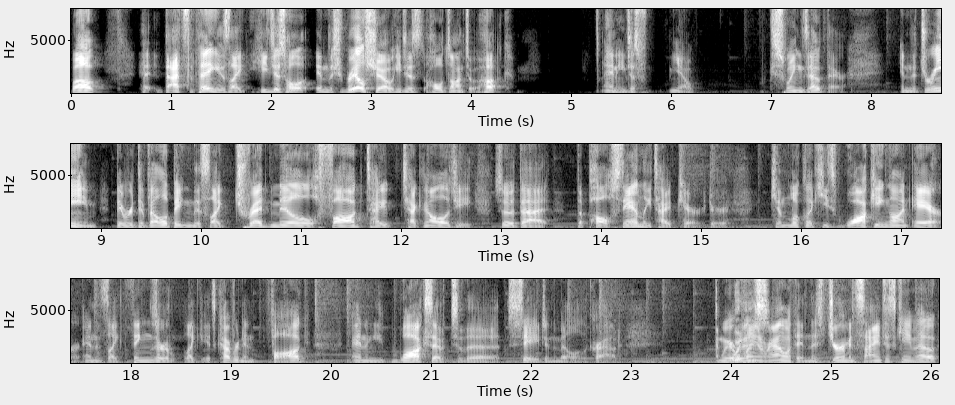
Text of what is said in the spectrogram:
Well, that's the thing is like he just hold in the real show he just holds on to a hook, and he just you know swings out there. In the dream, they were developing this like treadmill fog type technology so that the Paul Stanley type character can look like he's walking on air and it's like things are like it's covered in fog and he walks out to the stage in the middle of the crowd. And we were What playing is- around with it and this German scientist came out,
